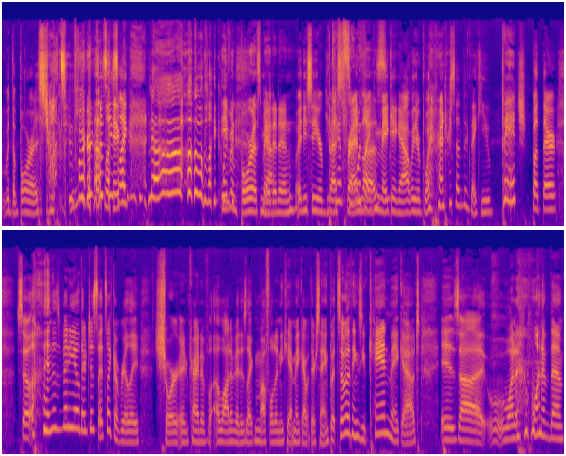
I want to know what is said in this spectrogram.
with the Boris Johnson part because he's like, no, like when- Even Boris made Yeah. it in. when you see your You best friend like us. making out with your boyfriend or something like you bitch but they're so in this video they're just it's like a really short and kind of a lot of it is like muffled and you can't make out what they're saying but some of the things you can make out is uh one one of them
